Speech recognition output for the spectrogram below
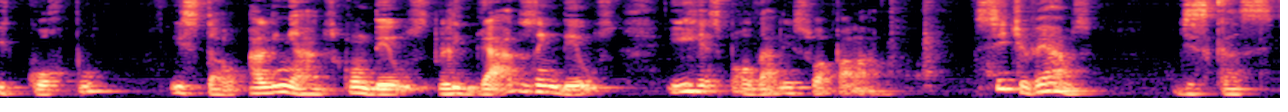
e corpo estão alinhados com Deus, ligados em Deus e respaldados em Sua palavra. Se tivermos, descanse,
